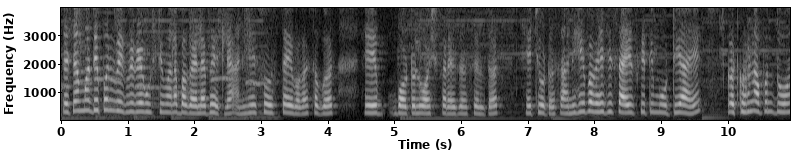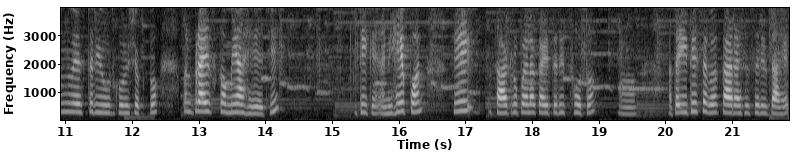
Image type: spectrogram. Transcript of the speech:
त्याच्यामध्ये पण वेगवेगळ्या गोष्टी मला बघायला भेटल्या. आणि हे स्वस्त आहे बघा सगळंच. हे बॉटल वॉश करायचं असेल तर हे छोटंसं. आणि हे बघा ह्याची साईज किती मोठी आहे. कट करून आपण दोन वेळेस तर यूज करू शकतो. पण प्राईस कमी आहे याची. ठीक आहे. आणि हे पण हे साठ रुपयाला काहीतरीच होतं. आता इथे सगळं कार ॲसेसरीज आहेत.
